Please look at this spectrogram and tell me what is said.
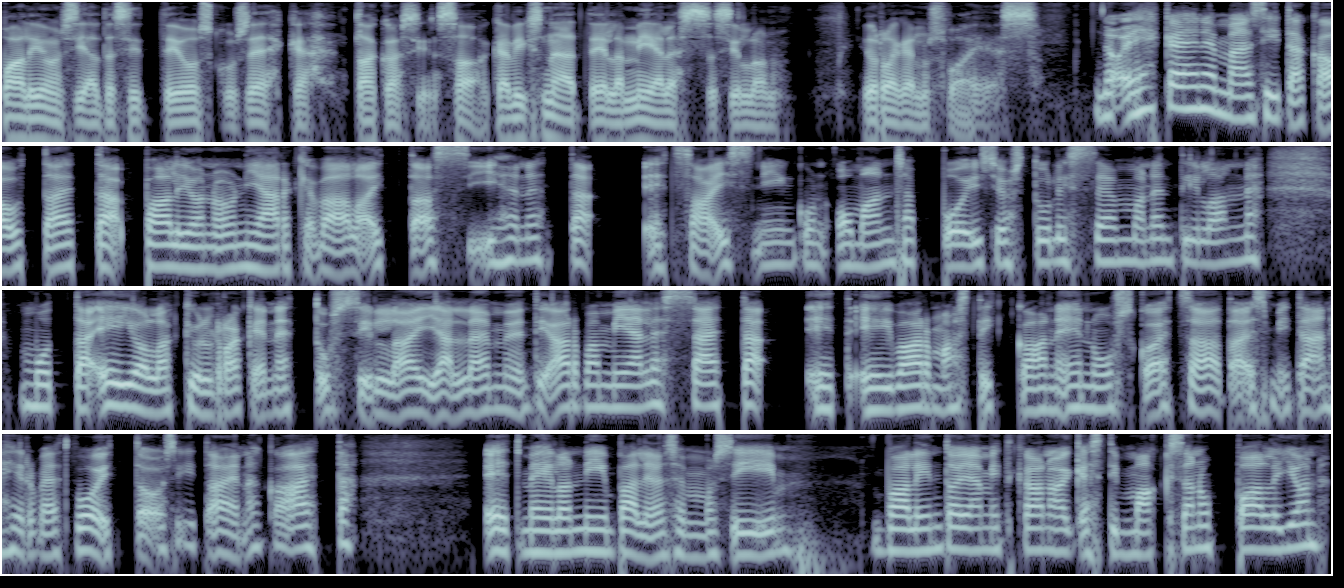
paljon sieltä sitten joskus ehkä takaisin saa. Kävikö nämä teillä mielessä silloin jo rakennusvaiheessa? No ehkä enemmän sitä kautta, että paljon on järkevää laittaa siihen, että että saisi niin kuin omansa pois, jos tulisi sellainen tilanne, mutta ei olla kyllä rakennettu sillä jälleen myyntiarvo mielessä, että et ei varmastikaan, en usko, että saataisiin mitään hirveät voittoa siitä ainakaan, että et meillä on niin paljon semmoisia valintoja, mitkä on oikeasti maksanut paljon,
